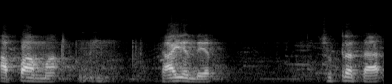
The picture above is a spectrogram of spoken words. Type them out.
அப்பா அம்மா தாயந்தேர் சுற்றத்தார்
